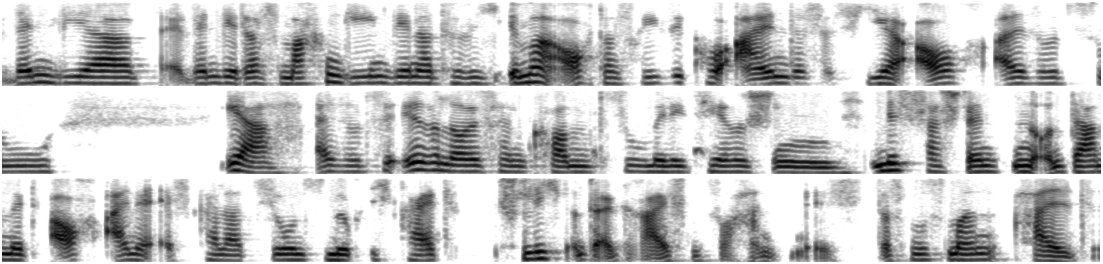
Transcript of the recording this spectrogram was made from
wenn wir wenn wir das machen, gehen wir natürlich immer auch das Risiko ein, dass es hier auch also zu ja, also zu Irreläufern kommt, zu militärischen Missverständen und damit auch eine Eskalationsmöglichkeit schlicht und ergreifend vorhanden ist. Das muss man halt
